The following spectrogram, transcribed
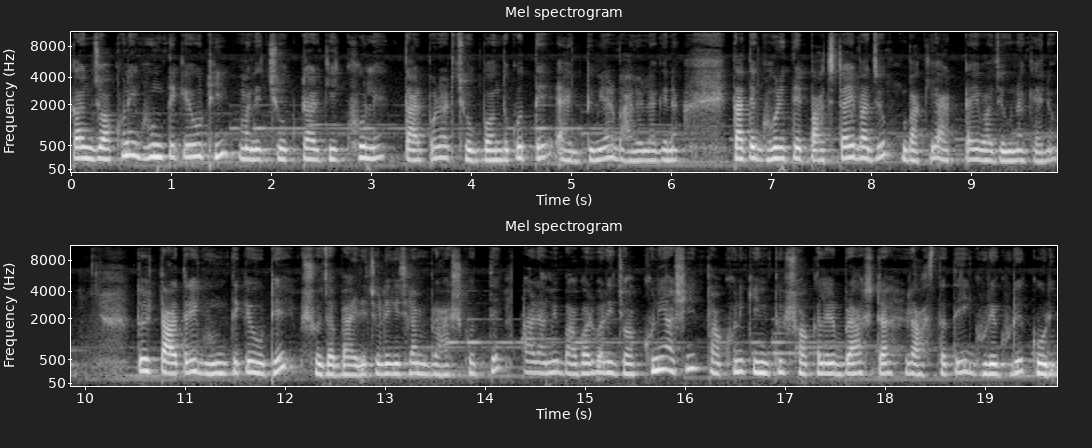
কারণ যখনই ঘুম থেকে উঠি মানে চোখটা আর কি খোলে, তারপর আর চোখ বন্ধ করতে একদমই আর ভালো লাগে না। তাতে ঘড়িতে পাঁচটাই বাজুক, বাকি আটটাই বাজুক না কেন? তো তাড়াতাড়ি ঘুম থেকে উঠে সোজা বাইরে চলে গেছিলাম ব্রাশ করতে। আর আমি বাবার বাড়ি যখনই আসি, তখনই কিন্তু সকালের ব্রাশটা রাস্তাতেই ঘুরে ঘুরে করি।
